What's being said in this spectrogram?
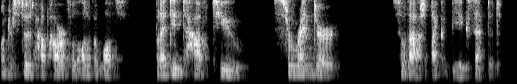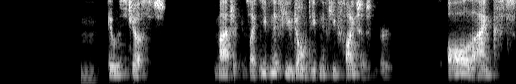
understood how powerful all of it was, but I didn't have to surrender so that I could be accepted. Mm. It was just magic. It's like even if you don't, even if you fight it, you're all angst.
